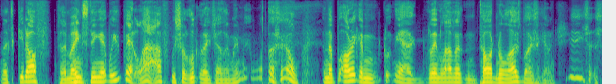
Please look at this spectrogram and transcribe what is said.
let's get off. So and Stinger, we, we had a laugh. We sort of looked at each other and went, what the hell? And the, I reckon, you know, Glenn Lovett and Todd and all those blokes are going, Jesus,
